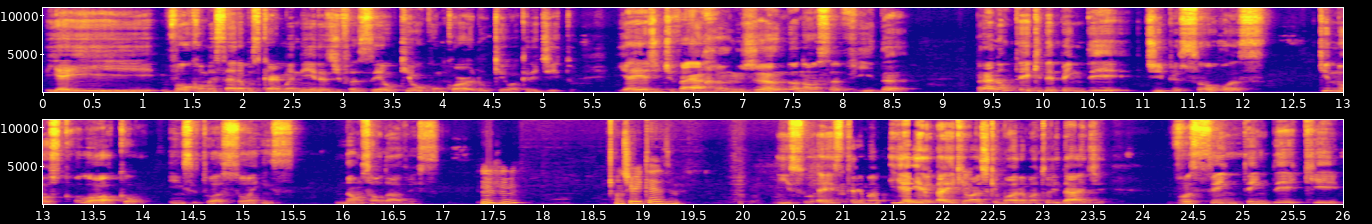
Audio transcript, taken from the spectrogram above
e aí vou começar a buscar maneiras de fazer o que eu concordo, o que eu acredito. E aí a gente vai arranjando a nossa vida para não ter que depender de pessoas que nos colocam em situações não saudáveis. Uhum. Com certeza. Isso é extrema. E aí, aí que eu acho que mora a maturidade. Você entender que.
